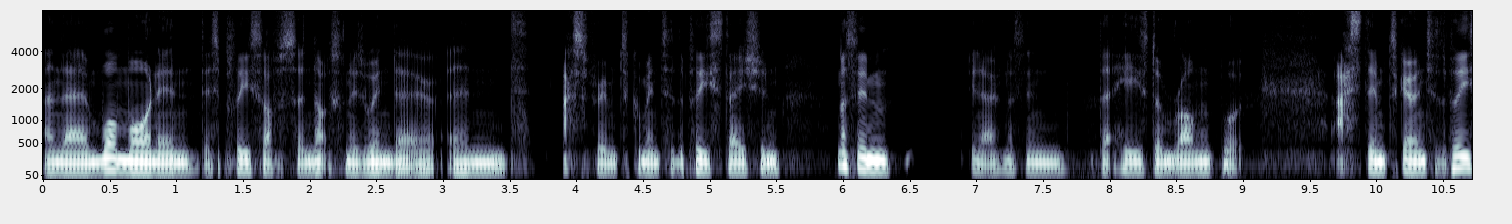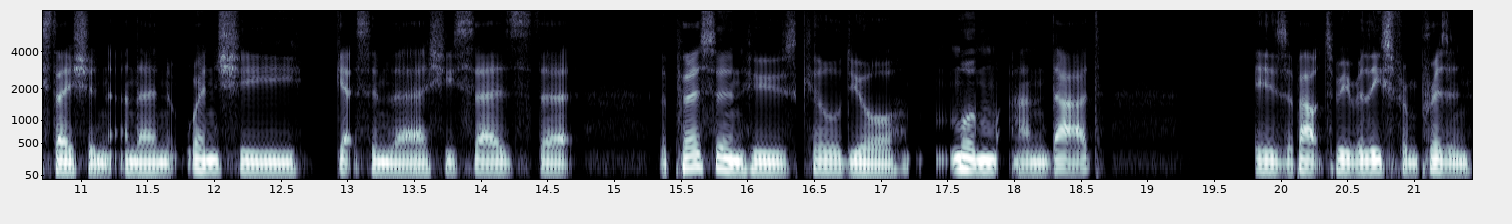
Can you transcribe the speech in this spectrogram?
And then one morning this police officer knocks on his window and asks for him to come into the police station. Nothing you know nothing that he's done wrong but asked him to go into the police station. And then when she gets him there she says that the person who's killed your mum and dad is about to be released from prison.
